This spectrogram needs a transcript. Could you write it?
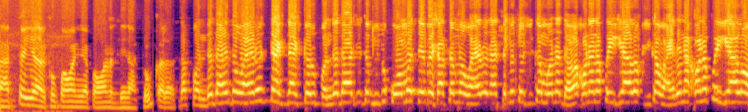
નાખતો યાર ખૂબ પવન યાર પવન જ દે કરે. પંદર દાડે તો વાયરો જ નાશ નાશ કરું. પંદર દાડે તો બીજું કોમ જ નહીં બેસા તમને વાયરો નાશ તમે તો શીખા મને દવાખાનાના પૈસા આલો શીખા વાયરો નાખવાના પૈસા આલો.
